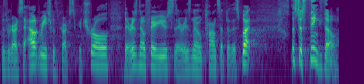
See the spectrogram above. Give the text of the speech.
with regards to outreach, with regards to control. There is no fair use. There is no concept of this. But let's just think, though,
